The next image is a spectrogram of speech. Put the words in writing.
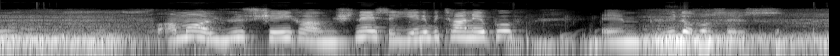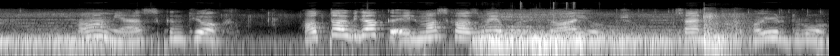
Uf, ama 100 şeyi kalmış. Neyse yeni bir tane yapıp em, büyü de basarız. Tamam ya sıkıntı yok. Hatta bir dakika elmas kazma yaparız daha iyi olur. Sen hayırdır o.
